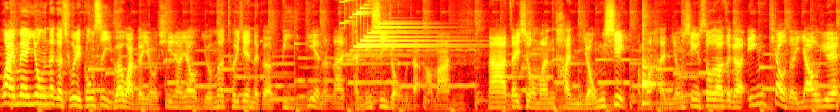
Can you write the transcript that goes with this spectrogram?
外面用那个处理公司以外玩个游戏呢，要有没有推荐那个笔电呢？那肯定是有的，好吗？那这次我们很荣幸，我们很荣幸收到这个 Intel 的邀约。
